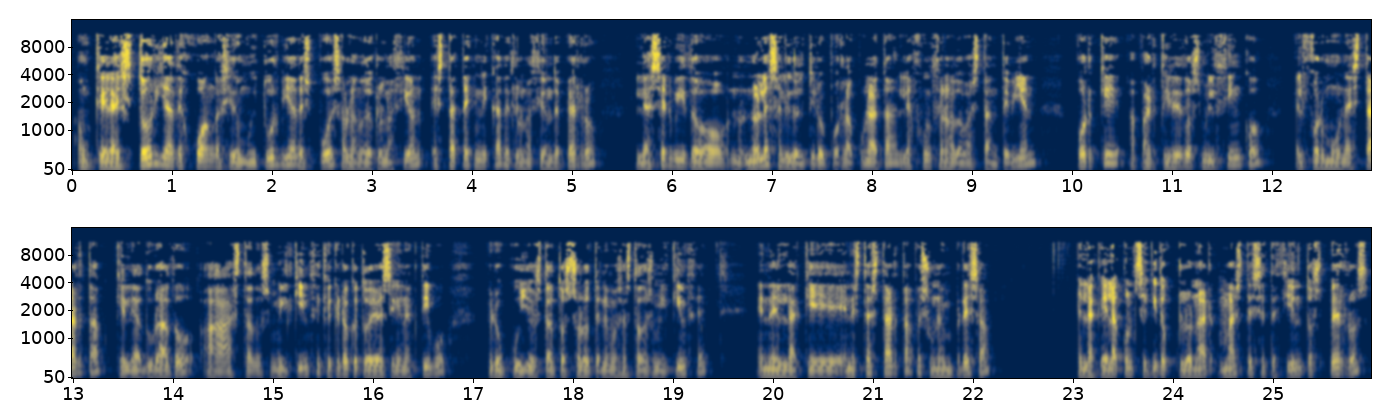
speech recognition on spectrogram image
Aunque la historia de Juan ha sido muy turbia, después, hablando de clonación, esta técnica de clonación de perro le ha servido, no, le ha salido el tiro por la culata, le ha funcionado bastante bien, porque a partir de 2005 él formó una startup que le ha durado hasta 2015, que creo que todavía sigue en activo, pero cuyos datos solo tenemos hasta 2015, en la que en esta startup es una empresa en la que él ha conseguido clonar más de 700 perros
